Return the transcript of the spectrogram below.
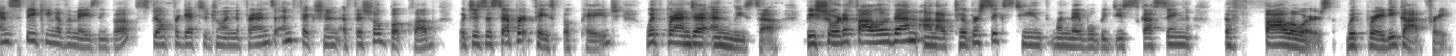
And speaking of amazing books, don't forget to join the Friends and Fiction official book club, which is a separate Facebook page with Brenda and Lisa. Be sure to follow them on October 16th when they will be discussing The Followers with Brady Godfrey.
